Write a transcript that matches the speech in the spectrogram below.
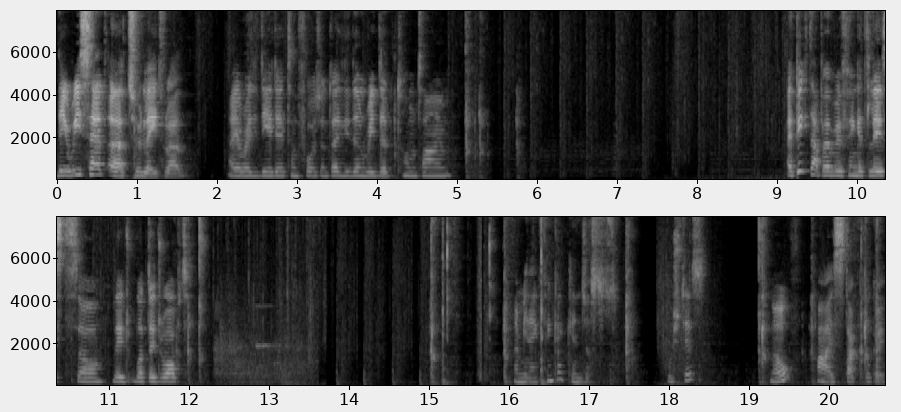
They reset? Uh, too late, Vlad. I already did it, unfortunately. I didn't read it on time. I picked up everything at least, so they what they dropped. Mean, I think I can just push this. No? Ah, it's stuck. Okay.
